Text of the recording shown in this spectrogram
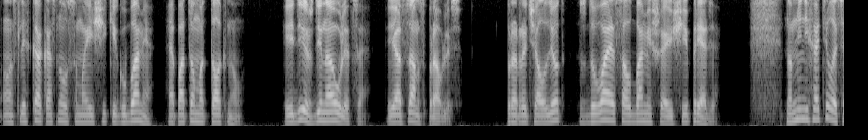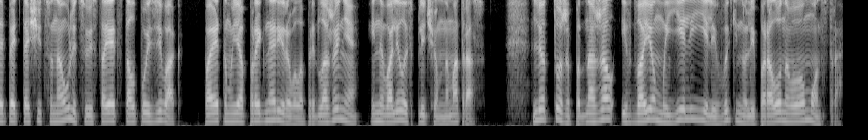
Он слегка коснулся моей щеки губами, а потом оттолкнул. «Иди, жди на улице. Я сам справлюсь», — прорычал лед, сдувая с лба мешающие пряди. Но мне не хотелось опять тащиться на улицу и стоять с толпой зевак, поэтому я проигнорировала предложение и навалилась плечом на матрас. Лед тоже поднажал, и вдвоем мы еле-еле выкинули поролонового монстра.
